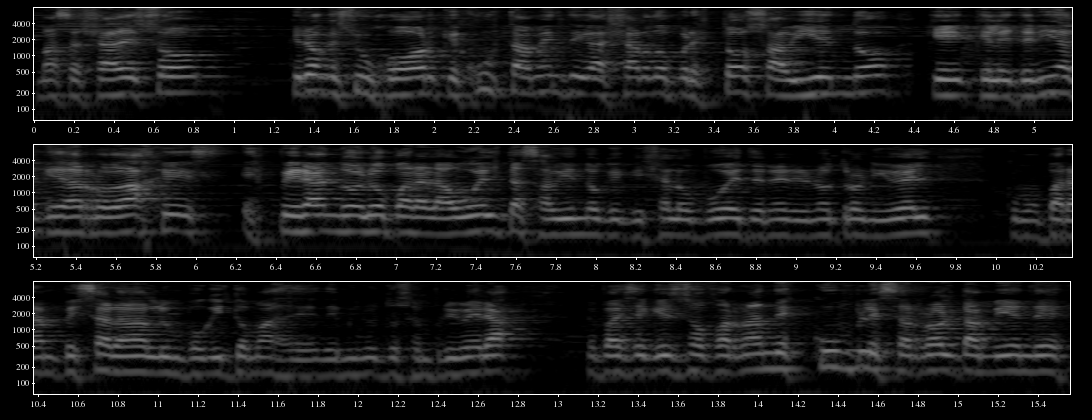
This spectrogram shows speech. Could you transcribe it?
más allá de eso, creo que es un jugador que justamente Gallardo prestó sabiendo que, que le tenía que dar rodajes, esperándolo para la vuelta, sabiendo que, que ya lo puede tener en otro nivel, como para empezar a darle un poquito más de, de minutos en primera. Me parece que Enzo Fernández cumple ese rol también de,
